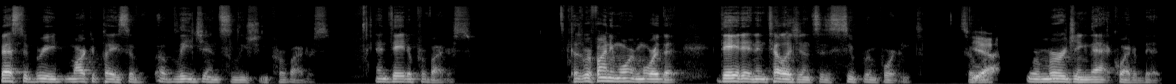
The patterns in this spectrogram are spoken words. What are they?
best of breed marketplace of, of lead gen solution providers and data providers, because we're finding more and more that data and intelligence is super important. So yeah. we're, we're merging that quite a bit.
